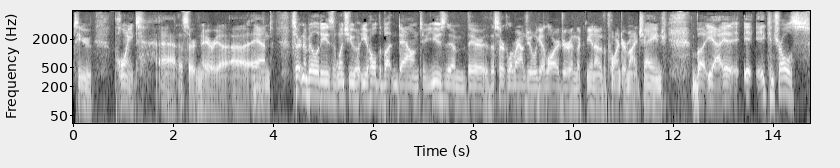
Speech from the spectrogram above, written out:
to point at a certain area, uh, and certain abilities. Once you you hold the button down to use them, there the circle around you will get larger, and the you know the pointer might change. But yeah, it it, it controls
